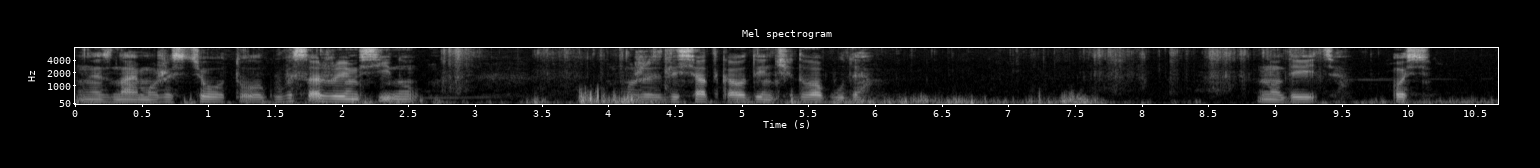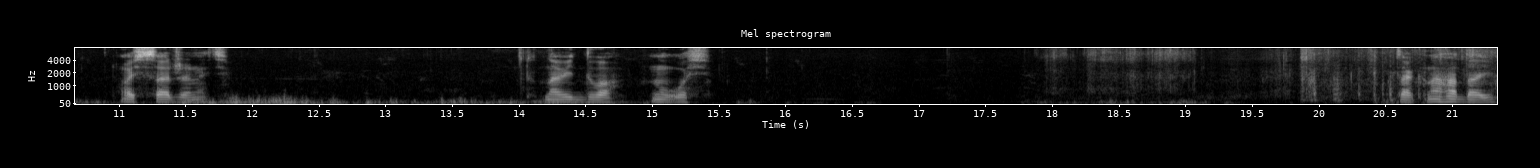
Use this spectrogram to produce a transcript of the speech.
Не знаю, може з цього толку. Висаджуємо всі, ну може з десятка один чи два буде. Ну, дивіться, ось. Ось саджанець. Тут навіть два. Ну ось. Так, нагадаю,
